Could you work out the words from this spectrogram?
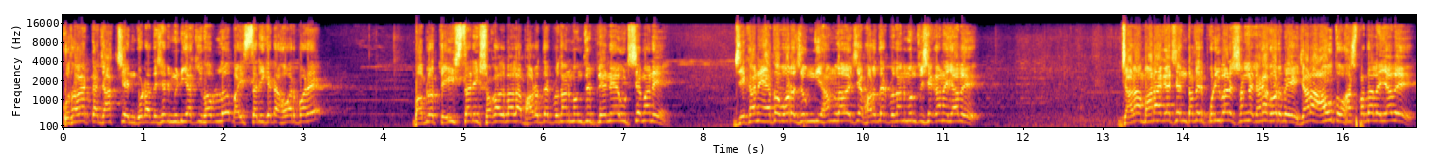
কোথাও একটা যাচ্ছেন, গোটা দেশের মিডিয়া কি ভাবলো? বাইশ তারিখ এটা হওয়ার পরে? ভাবলো তেইশ তারিখ সকালবেলা ভারতের প্রধানমন্ত্রী প্লেনে উঠছে মানে? যেখানে এত বড় জঙ্গি হামলা হয়েছে, ভারতের প্রধানমন্ত্রী সেখানে যাবে? যারা মারা গেছেন, তাদের পরিবারের সঙ্গে দেখা করবে। যারা আহত, হাসপাতালে যাবে।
